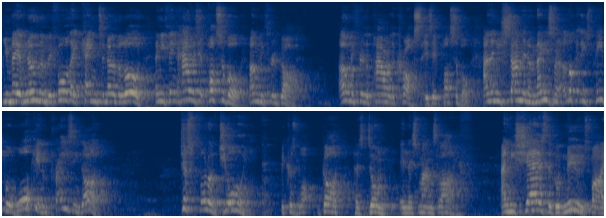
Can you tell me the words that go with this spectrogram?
You may have known them before they came to know the Lord. And you think, how is it possible? Only through God. Only through the power of the cross is it possible. And then you stand in amazement and look at these people walking and praising God. Just full of joy because what God has done in this man's life. And he shares the good news by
